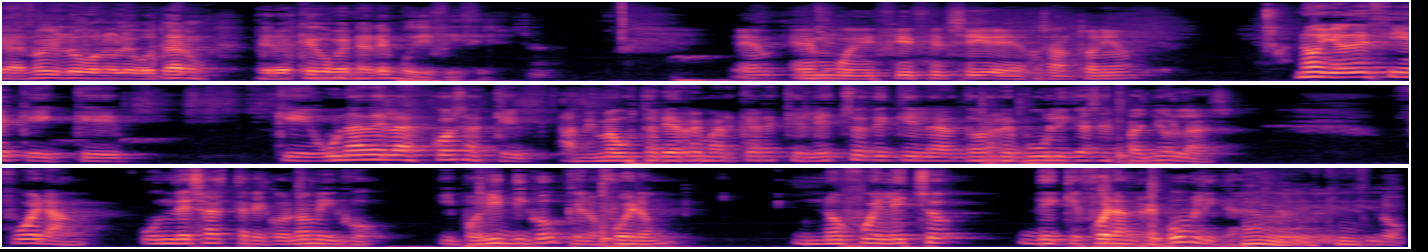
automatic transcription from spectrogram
Ganó y luego no le votaron. Pero es que gobernar es muy difícil. Es, es muy difícil, sí, José Antonio. No, yo decía que, que, que una de las cosas que a mí me gustaría remarcar es que el hecho de que las dos repúblicas españolas fueran un desastre económico y político, que lo fueron, no fue el hecho de que fueran repúblicas. Claro, es que No.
